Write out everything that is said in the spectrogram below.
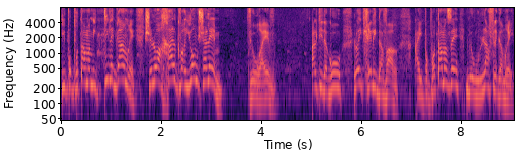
היפופוטם אמיתי לגמרי, שלא אכל כבר יום שלם. והוא רעב. אל תדאגו, לא יקרה לי דבר. ההיפופוטם הזה מאולף לגמרי.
